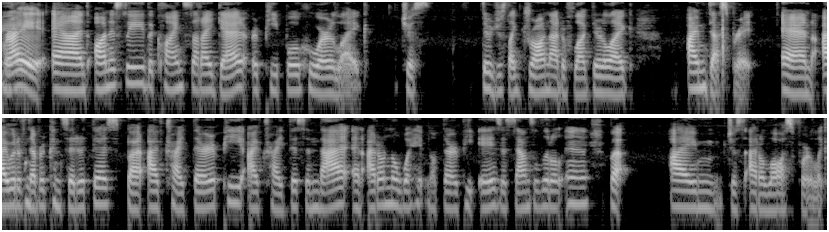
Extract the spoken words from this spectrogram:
Right. And honestly, the clients that I get are people who are like just they're just like drawn out of luck. They're like, I'm desperate and I would have never considered this, but I've tried therapy, I've tried this and that, and I don't know what hypnotherapy is. It sounds a little eh, but I'm just at a loss for like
